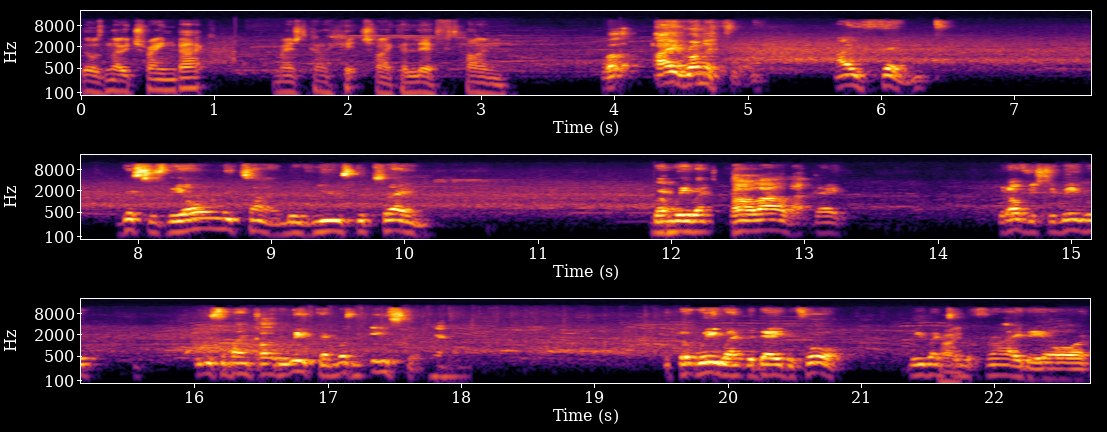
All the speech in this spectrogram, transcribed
there was no train back. I managed to kind of hitchhike a lift home. Well, ironically, I think this is the only time we've used the train when we went to Carlisle that day. But obviously, we were, it was the bank holiday weekend, wasn't Easter? Yeah. But we went the day before. We went right. on the Friday, or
